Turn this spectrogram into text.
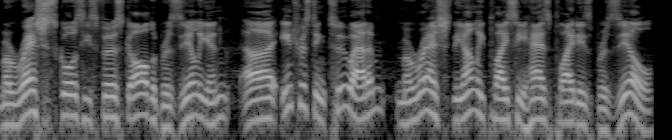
Moresche scores his first goal, the Brazilian. Uh, interesting too, Adam. Moresche, the only place he has played is Brazil,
